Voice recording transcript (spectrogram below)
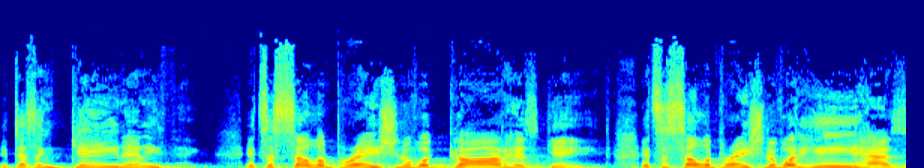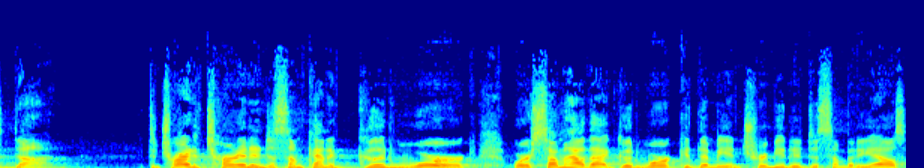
It doesn't gain anything. It's a celebration of what God has gained, it's a celebration of what He has done. To try to turn it into some kind of good work where somehow that good work could then be attributed to somebody else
